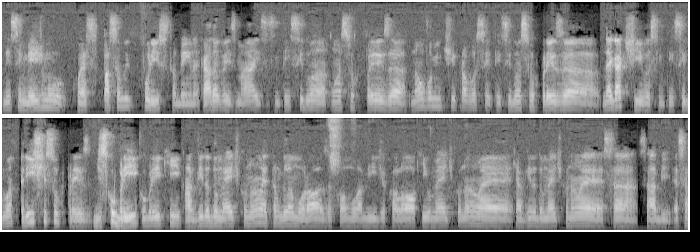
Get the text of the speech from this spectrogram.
nesse mesmo, essa, passando por isso também, né? Cada vez mais, assim, tem sido uma, uma surpresa, não vou mentir para você, tem sido uma surpresa negativa, assim, tem sido uma triste surpresa. Descobri, descobri que a vida do médico não é tão glamourosa como a mídia coloca, que o médico não é, que a vida do médico não é essa, sabe, essa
